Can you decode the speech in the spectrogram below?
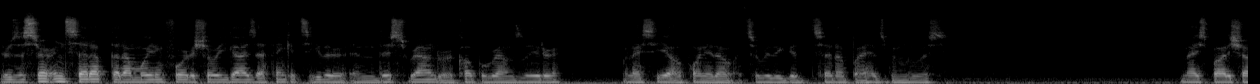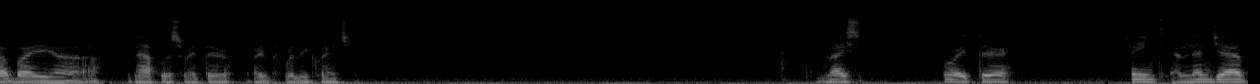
There's a certain setup that I'm waiting for to show you guys. I think it's either in this round or a couple rounds later. When I see it, I'll point it out. It's a really good setup by Hedgemon Lewis. Nice body shot by uh, Napoles right there, right before they clinched. Nice right there. Feint and then jab.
